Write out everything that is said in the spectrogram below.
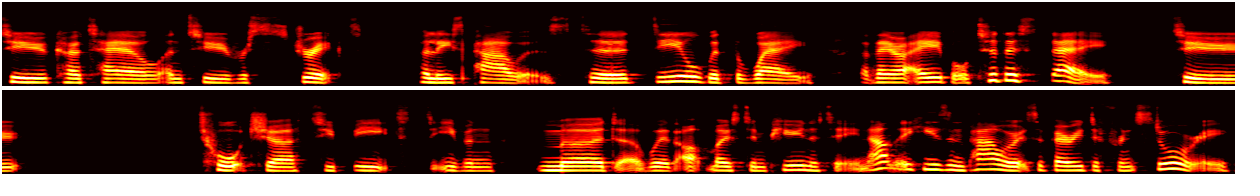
to curtail and to restrict police powers to deal with the way that they are able to this day to torture, to beat, to even murder with utmost impunity. Now that he's in power, it's a very different story.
